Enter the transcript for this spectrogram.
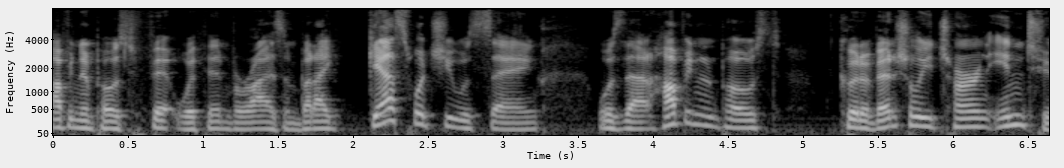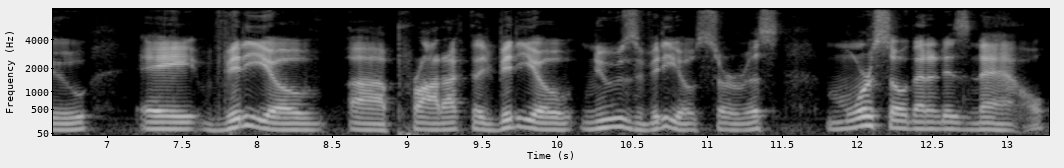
Huffington Post fit within Verizon. But I guess what she was saying was that Huffington Post could eventually turn into a video uh, product, a video news video service, more so than it is now.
